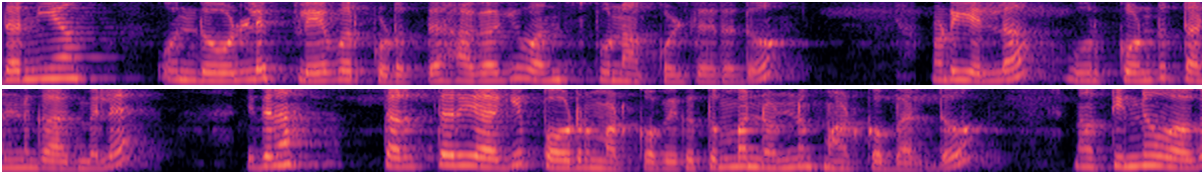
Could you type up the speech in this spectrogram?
ಧನಿಯಾ ಒಂದು ಒಳ್ಳೆ ಫ್ಲೇವರ್ ಕೊಡುತ್ತೆ. ಹಾಗಾಗಿ ಒಂದು ಸ್ಪೂನ್ ಹಾಕ್ಕೊಳ್ತಾ ಇರೋದು. ನೋಡಿ, ಎಲ್ಲ ಹುರ್ಕೊಂಡು ತಣ್ಣಗಾದಮೇಲೆ ಇದನ್ನು ತರ್ತರಿಯಾಗಿ ಪೌಡ್ರ್ ಮಾಡ್ಕೋಬೇಕು. ತುಂಬ ನುಣ್ಣಗೆ ಮಾಡ್ಕೋಬಾರ್ದು. ನಾವು ತಿನ್ನುವಾಗ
